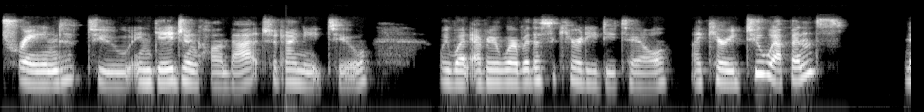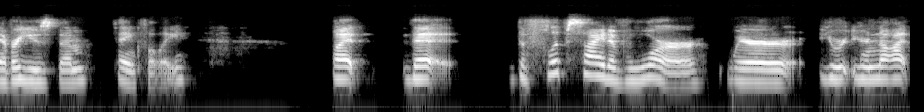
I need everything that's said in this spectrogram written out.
trained to engage in combat should I need to. We went everywhere with a security detail. I carried two weapons, never used them, thankfully. But the the flip side of war, where you're you're not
